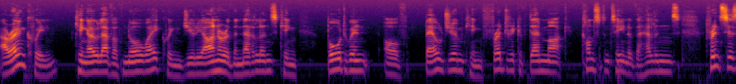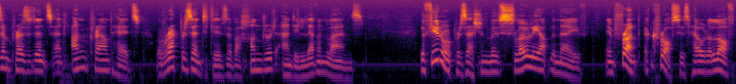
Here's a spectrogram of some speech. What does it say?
Our own Queen, King Olaf of Norway, Queen Juliana of the Netherlands, King Baudouin of Belgium, King Frederick of Denmark, Constantine of the Hellenes, princes and presidents and uncrowned heads, representatives of a hundred and eleven lands. The funeral procession moves slowly up the nave. In front, a cross is held aloft,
